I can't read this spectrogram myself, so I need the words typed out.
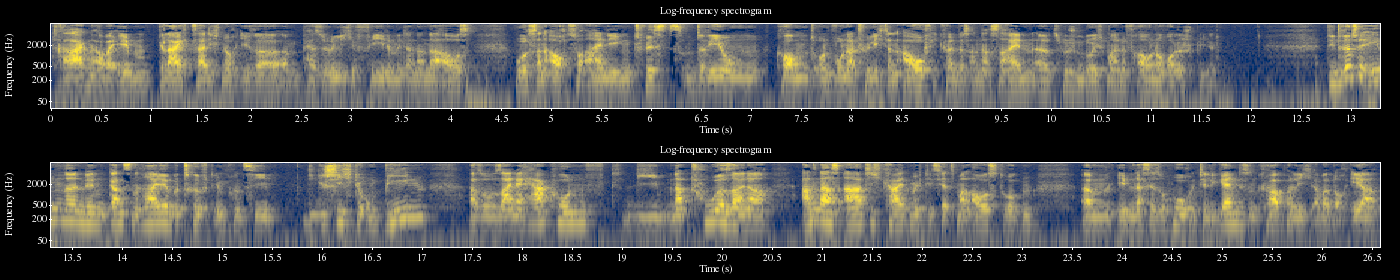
tragen aber eben gleichzeitig noch ihre ähm, persönliche Fehde miteinander aus, wo es dann auch zu einigen Twists und Drehungen kommt und wo natürlich dann auch, wie könnte es anders sein, äh, zwischendurch mal eine Frau eine Rolle spielt. Die dritte Ebene in der ganzen Reihe betrifft im Prinzip die Geschichte um Bean, also seine Herkunft, die Natur seiner Andersartigkeit, möchte ich es jetzt mal ausdrücken. Ähm, eben, dass er so hochintelligent ist und körperlich, aber doch eher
